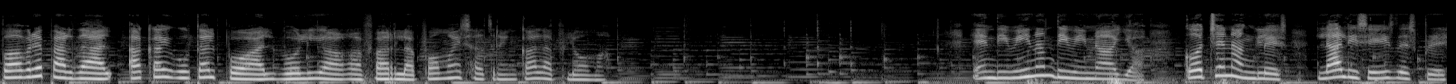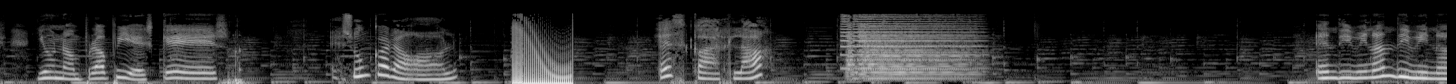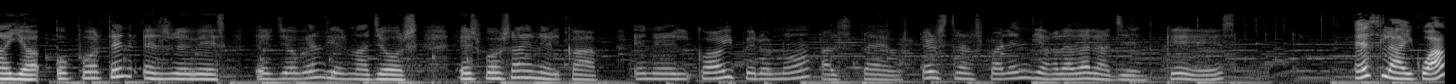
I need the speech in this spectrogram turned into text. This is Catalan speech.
Pobre pardal, ha caigut al poal, volia agafar la poma i s'ha trencat la ploma. Endivina, endivinalla. Cotxe en anglès. L'Ali segueix després. I un nom propi és què és? És un caragol? És Carla? Endivina, endivinalla. Ho porten els bebès, els joves i els majors. Es posa en el cap, en el coll, però no als peus. És transparent i agrada a la gent. Què és? És l'aigua?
